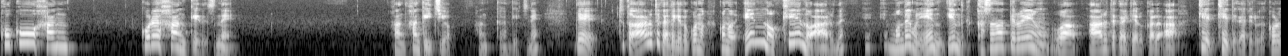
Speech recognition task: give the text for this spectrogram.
ここ半、これ半径ですね。半半径1よ。半半径1ね。で、ちょっと R って書いたけど、この、この円の K の R ね。問題文に円、円、重なってる円は R って書いてあるから、あ、K、K って書いてあるから、これ、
